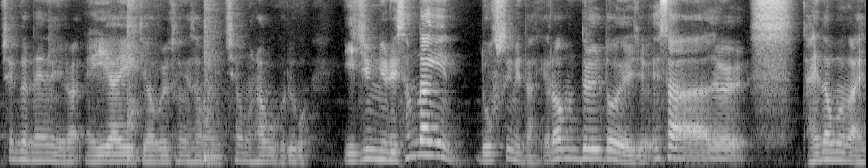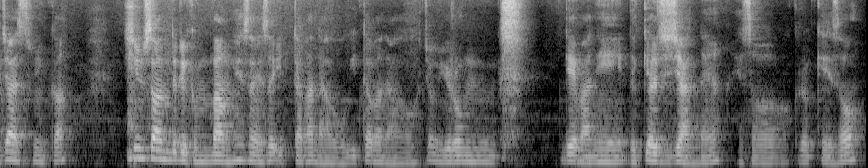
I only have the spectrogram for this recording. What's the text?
최근에는 이런 AI 기업을 통해서 많이 채용을 하고 그리고 이직률이 상당히 높습니다. 여러분들도 이제 회사를 다니다 보면 알지 않습니까? 신입사원들이 금방 회사에서 있다가 나가고 있다가 나가고 좀 이런 게 많이 느껴지지 않나요? 그래서 그렇게 해서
